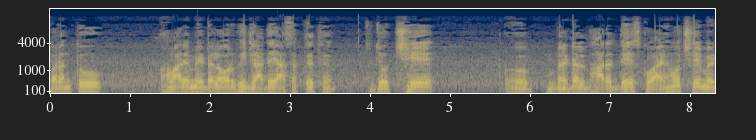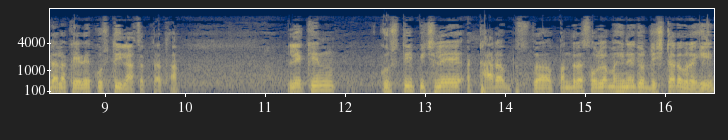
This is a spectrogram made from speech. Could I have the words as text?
परंतु हमारे मेडल और भी ज़्यादा आ सकते थे। जो छह मेडल भारत देश को आए हैं, छह मेडल अकेले कुश्ती ला सकता था। लेकिन कुश्ती पिछले 18 15 16 महीने जो डिस्टर्ब रही,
